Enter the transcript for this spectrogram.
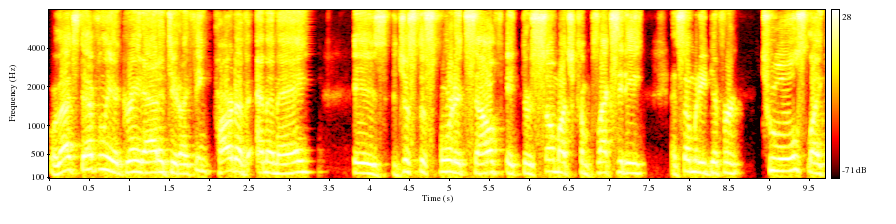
Well, that's definitely a great attitude. I think part of MMA is just the sport itself. It, there's so much complexity and so many different tools. Like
